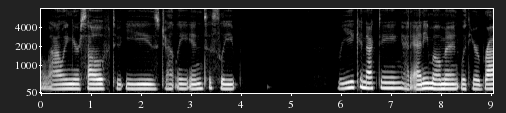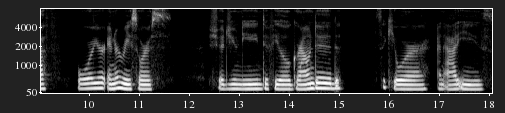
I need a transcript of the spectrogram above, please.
Allowing yourself to ease gently into sleep, reconnecting at any moment with your breath or your inner resource should you need to feel grounded, secure, and at ease.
